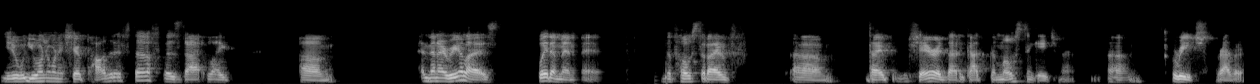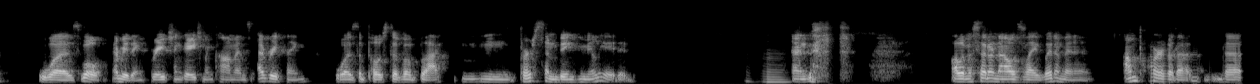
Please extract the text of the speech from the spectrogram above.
you, you only want to share positive stuff? Is that like, um, and then I realized, wait a minute, the post that I've, um, that I shared that got the most engagement, um, reach rather was well everything reach engagement comments everything was a post of a black mm, person being humiliated mm-hmm. and all of a sudden i was like wait a minute i'm part of that that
